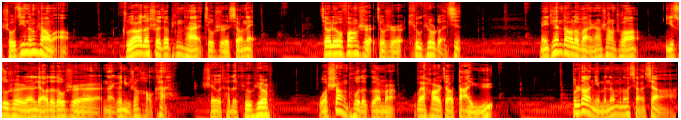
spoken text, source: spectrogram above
手机能上网，主要的社交平台就是校内，交流方式就是 QQ 短信。每天到了晚上上床，一宿舍人聊的都是哪个女生好看，谁有她的 QQ。我上铺的哥们儿外号叫大鱼。不知道你们能不能想象啊？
